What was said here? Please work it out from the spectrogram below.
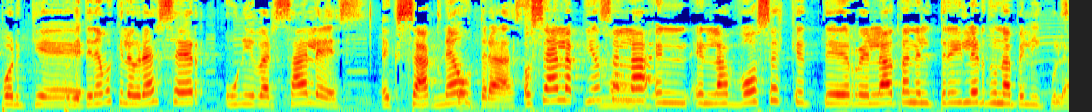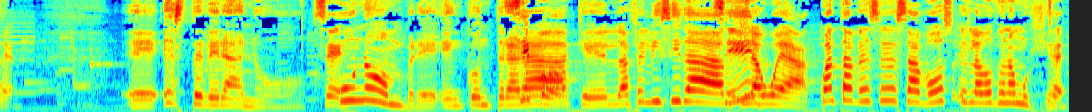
Porque, porque tenemos que lograr ser universales. Exacto. neutras. O sea, la, piensa en, la- en- en las voces que te relatan el tráiler de una película. Eh, este verano, un hombre encontrará que la felicidad y la weá. ¿Cuántas veces esa voz es la voz de una mujer?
